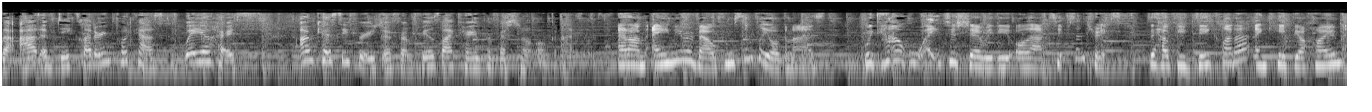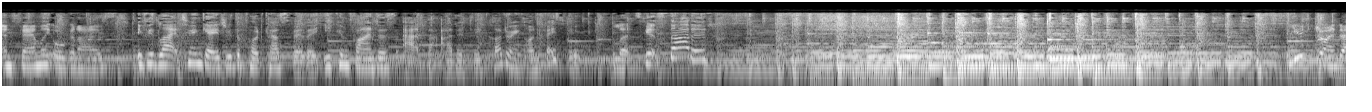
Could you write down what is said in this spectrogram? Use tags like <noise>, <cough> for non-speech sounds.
The Art of Decluttering podcast. We're your hosts. I'm Kirsty Farrugia from Feels Like Home Professional Organisers. And I'm Amy Revell from Simply Organised. We can't wait to share with you all our tips and tricks to help you declutter and keep your home and family organised. If you'd like to engage with the podcast further, you can find us at the Art of Decluttering on Facebook. Let's get started.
